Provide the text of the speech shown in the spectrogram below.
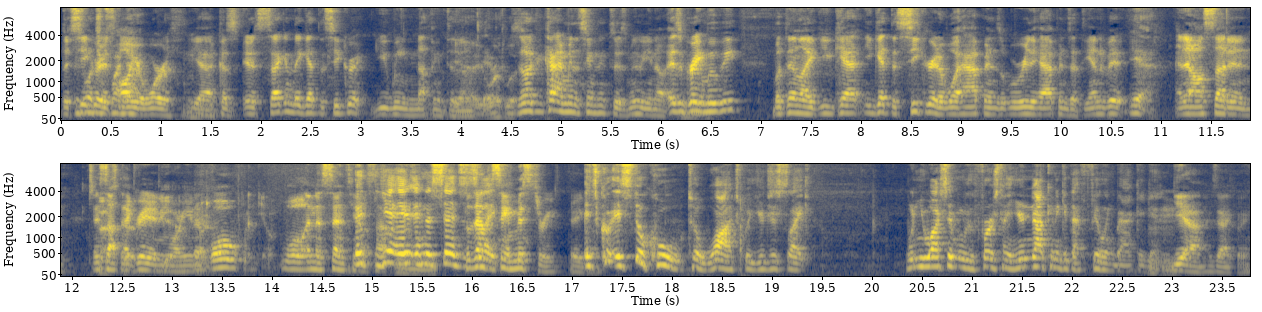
the It's secret is all out. you're worth. Yeah, because the second they get the secret, you mean nothing to Yeah, them. you're worthless. So like it kind of mean the same thing to this movie. You know, it's a great movie, but then like you get you get the secret of what happens, what really happens at the end of it, Yeah. and then all of a sudden. It's, It's not not that great anymore, Yeah, you know. right. Well, well, in a sense, you know, It's, not- yeah, in a sense, So it's it's not like the same mystery. There you go. it's co- it's still cool to watch, but you're just like when you watch that movie the first time, you're not gonna get that feeling back again. yeah, exactly.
